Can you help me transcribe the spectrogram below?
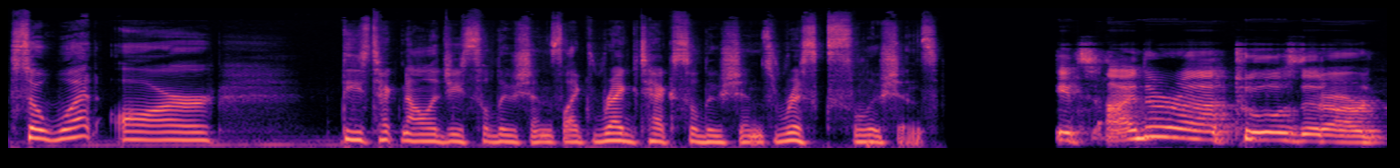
So, what are these technology solutions like RegTech solutions, risk solutions? It's either uh, tools that are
